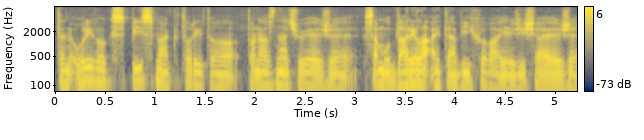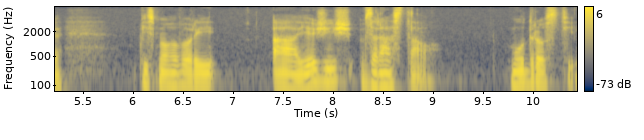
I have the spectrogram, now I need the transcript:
ten úryvok z písma, ktorý to, to naznačuje, že sa mu darila aj tá výchova Ježiša, je, že písmo hovorí, a Ježiš vzrástal v múdrosti,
